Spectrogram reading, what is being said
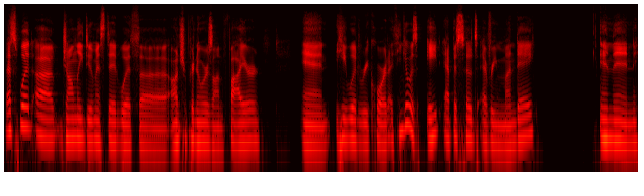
That's what uh, John Lee Dumas did with uh, Entrepreneurs on Fire. And he would record, I think it was eight episodes every Monday, and then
